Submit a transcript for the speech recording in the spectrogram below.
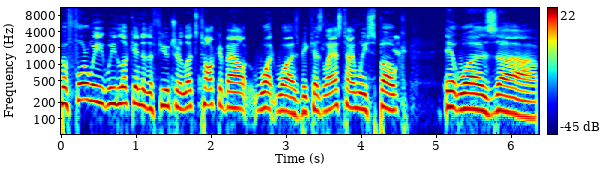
before we we look into the future. Let's talk about what was because last time we spoke, it was uh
